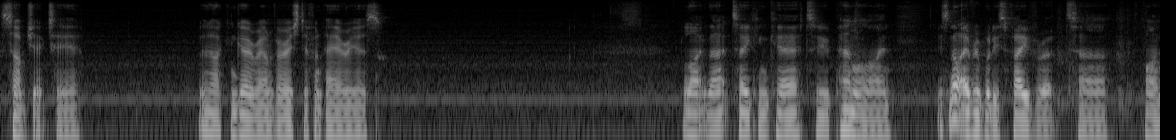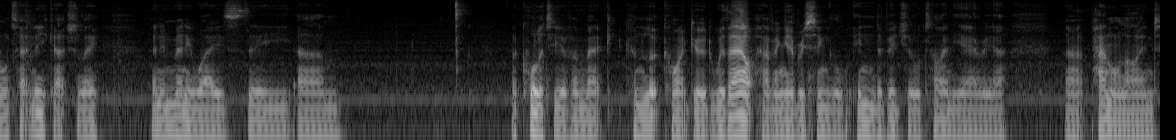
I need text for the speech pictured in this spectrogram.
subject here. But I can go around various different areas like that, taking care to panel line. It's not everybody's favourite uh, final technique actually, and in many ways the um, the quality of a mech can look quite good without having every single individual tiny area uh, panel lined.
